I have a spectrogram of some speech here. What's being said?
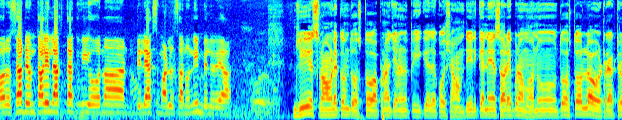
ਔਰ ਸਾਡੇ 39 ਲੱਖ ਤੱਕ ਵੀ ਉਹ ਨਾ ਡਿਲੈਕਸ ਮਾਡਲ ਸਾਨੂੰ ਨਹੀਂ ਮਿਲ ਰਿਹਾ। ਜੀ ਅਸਲਾਮ ਵਾਲੇਕਮ ਦੋਸਤੋ ਆਪਣਾ ਚੈਨਲ ਪੀਕੇ ਦਾ ਖੁਸ਼ ਆਮਦੀਦ ਕਹਿੰਦੇ ਸਾਰੇ ਭਰਾਵਾਂ ਨੂੰ ਦੋਸਤੋ ਲਾਹੌਰ ਟਰੈਕਟਰ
